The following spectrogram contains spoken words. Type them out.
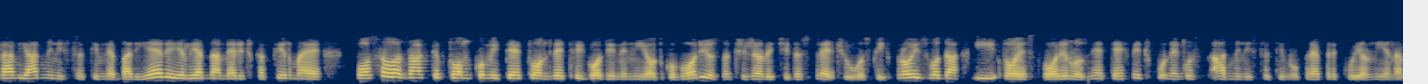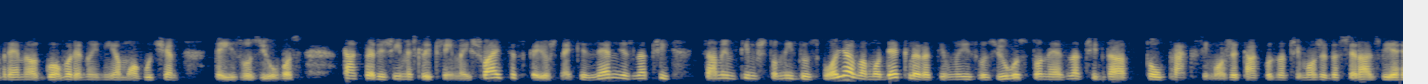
pravi administrativne barijere, jer jedna američka firma je poslala zahtev tom komitetu, on dve, tri godine nije odgovorio, znači želeći da spreči uvoz tih proizvoda i to je stvorilo ne tehničku, nego administrativnu prepreku, jer nije na vreme odgovoreno i nije omogućen da izvozi uvoz. Takve režime slične ima i Švajcarska i još neke zemlje, znači samim tim što mi dozvoljavamo deklarativno izvoz i uvoz, to ne znači da to u praksi može tako, znači može da se razvije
